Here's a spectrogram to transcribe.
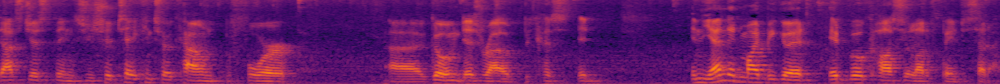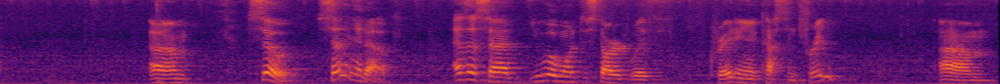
That's just things you should take into account before uh, going this route because it in the end, it might be good. It will cost you a lot of pain to set up. Um, so, setting it up. As I said, you will want to start with creating a custom tree. Um,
